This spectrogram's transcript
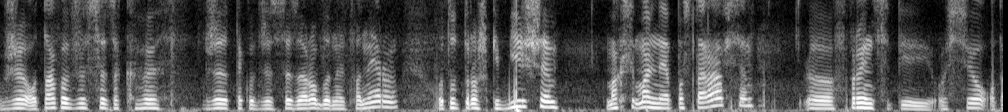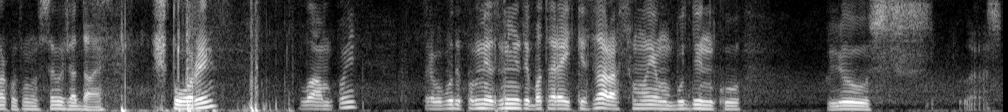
вже отак от вже все зак... вже так от вже все зароблене фанерою. Отут трошки більше. Максимально я постарався. Е, В принципі, ось отак от воно все виглядає. Штори, лампи. Треба буде змінити батарейки. Зараз у моєму будинку плюс. Зараз.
